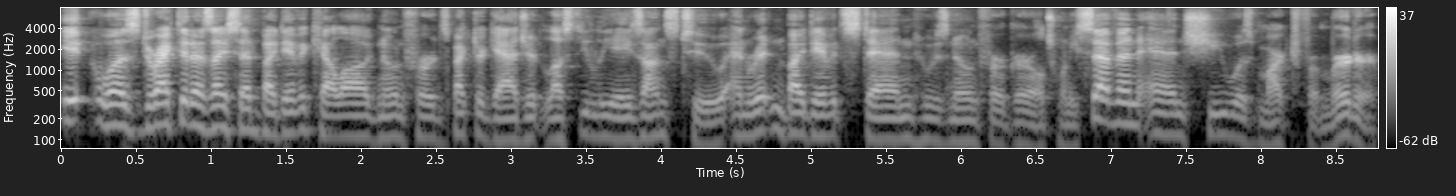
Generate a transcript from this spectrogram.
It was directed, as I said, by David Kellogg, known for Inspector Gadget, Lusty Liaisons 2, and written by David Stenn, who is known for Girl 27, and she was marked for murder.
